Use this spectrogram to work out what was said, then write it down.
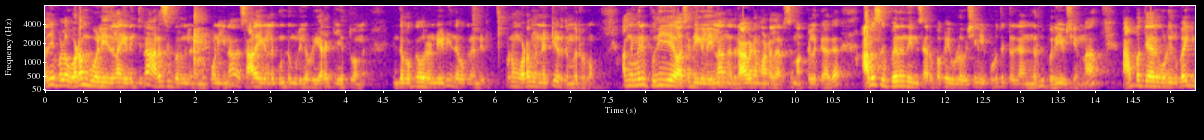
அதே போல் உடம்பு வலி இதெல்லாம் இருந்துச்சுன்னா அரசு பேருந்தில் நீங்கள் போனீங்கன்னா சாலைகளில் குண்டு முடியில் அப்படி இறக்கி ஏற்றுவாங்க இந்த பக்கம் ஒரு ரெண்டு அடி இந்த பக்கம் ரெண்டு அடி. இப்போ நம்ம உடம்புல நெட்டி எடுத்த மாதிரி இருக்கும். அந்த மாதிரி புதிய வசதிகளையெல்லாம் அந்த திராவிட மாடல் அரசு மக்களுக்காக அரசு பேருந்தின் சார்பாக இவ்வளோ விஷயங்கள் கொடுத்துட்டு இருக்காங்கிறது பெரிய விஷயம் தான் நாற்பத்தி ஆறு கோடி ரூபாய்க்கு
